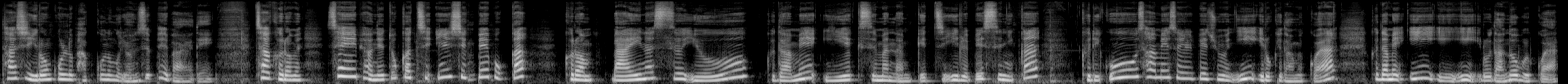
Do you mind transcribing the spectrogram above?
다시 이런 걸로 바꾸는 걸 연습해 봐야 돼. 자, 그러면 세 변에 똑같이 1씩 빼볼까? 그럼 마이너스 6, 그 다음에 2x만 남겠지. 1을 뺐으니까 그리고 3에서 1 빼주면 2 이렇게 남을 거야. 그 다음에 2, 2, 2로 나눠볼 거야.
